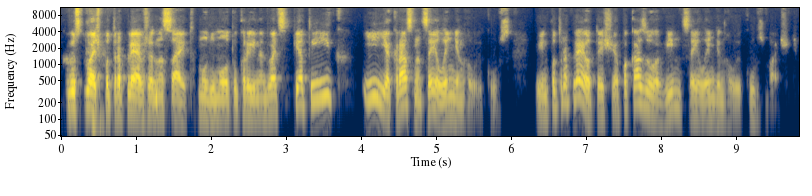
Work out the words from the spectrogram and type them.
користувач потрапляє вже на сайт Moodle Mode Україна 25 рік, і якраз на цей лендінговий курс. Він потрапляє, от те, що я показував, він цей лендінговий курс бачить.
